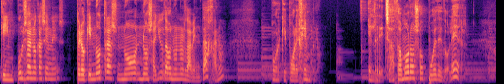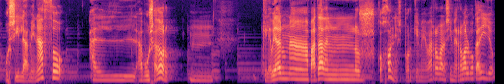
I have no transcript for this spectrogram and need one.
que impulsa en ocasiones, pero que en otras no nos ayuda o no nos da ventaja, ¿no? Porque, por ejemplo, el rechazo amoroso puede doler, o si le amenazo al abusador mm, que le voy a dar una patada en los cojones porque me va a robar, si me roba el bocadillo,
